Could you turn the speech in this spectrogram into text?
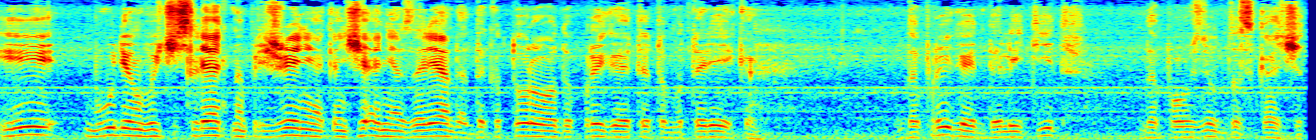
И будем вычислять напряжение окончания заряда, до которого допрыгает эта батарейка. Допрыгает, долетит, доползет, доскачет.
